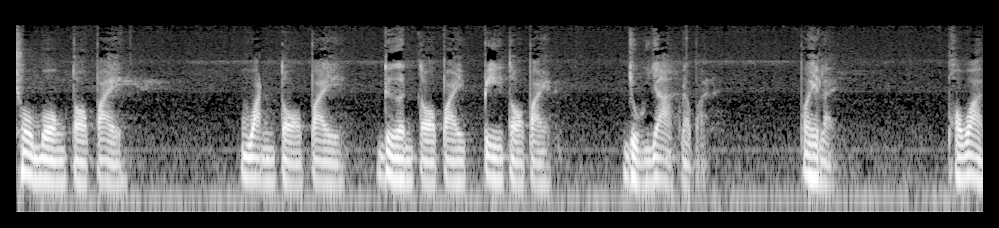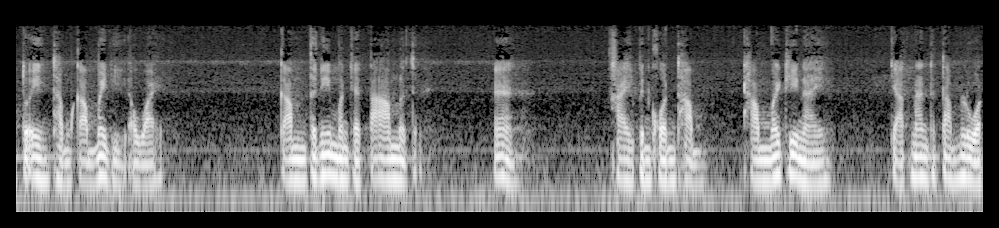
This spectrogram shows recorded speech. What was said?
ชั่วโมงต่อไป วันต่อไป เดือนต่อไป ปีต่อไป อยู่ยากแล้วบ้าเพราะอะไรเพราะว่าตัวเองทำกรรมไม่ดีเอาไว้ กรรมตัวนี้มันจะตามเลยใครเป็นคนทำทำไว้ที่ไหน จากนั้นจะตำรวจ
